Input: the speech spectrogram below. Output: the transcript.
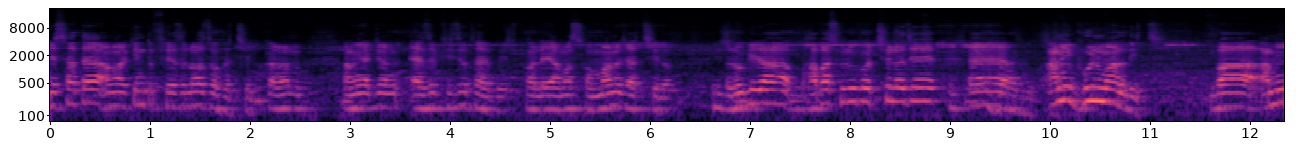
এর সাথে আমার কিন্তু ফেস লসও হচ্ছিল। কারণ আমি একজন অ্যাজ এ ফিজিওথেরাপিস্ট ফলে আমার সম্মানও যাচ্ছিল। রুগীরা ভাবা শুরু করছিল যে আমি ভুল মাল দিচ্ছি বা আমি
